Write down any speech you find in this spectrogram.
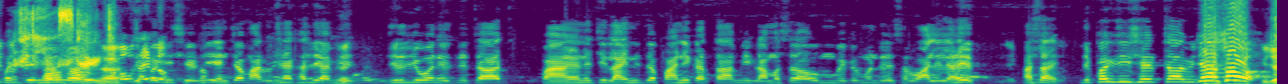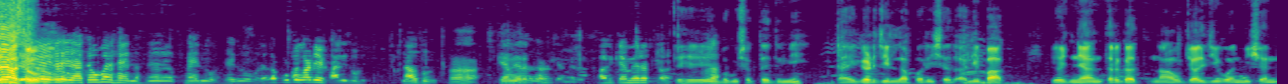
दीपकजी शेळजी यांच्या मार्गदर्शनाखाली आम्ही जल जीवन योजनेचा पाण्याची लाईनीचं पाणी करता आम्ही ग्रामस्थ मुंबईकर मंडळी सर्व आलेले आहेत असं आहे दीपकजी शेठचा विजय असो विजय असो. फोटो काढ. खाली. नाव. कॅमेरा काढ, कॅमेरा. खाली काढ. हे बघू शकताय तुम्ही रायगड जिल्हा परिषद अलिबाग योजनेअंतर्गत नाव जल जीवन मिशन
